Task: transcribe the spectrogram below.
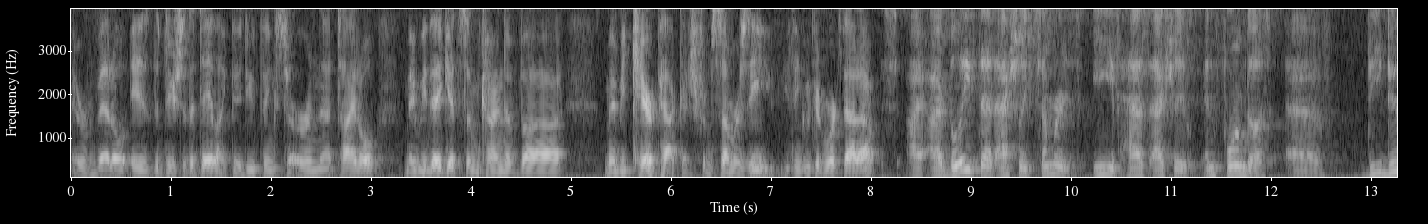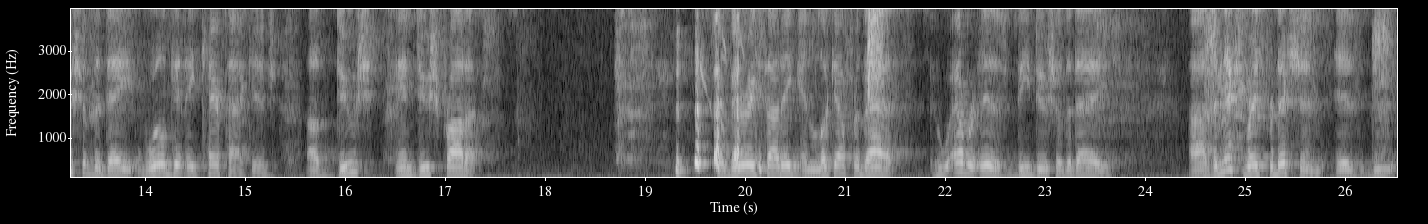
or Vettel is the douche of the day, like they do things to earn that title, maybe they get some kind of uh, maybe care package from Summer's Eve. You think we could work that out? I, I believe that actually Summer's Eve has actually informed us of the douche of the day will get a care package of douche and douche products. So very exciting, and look out for that. Whoever is the douche of the day. Uh, the next race prediction is the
